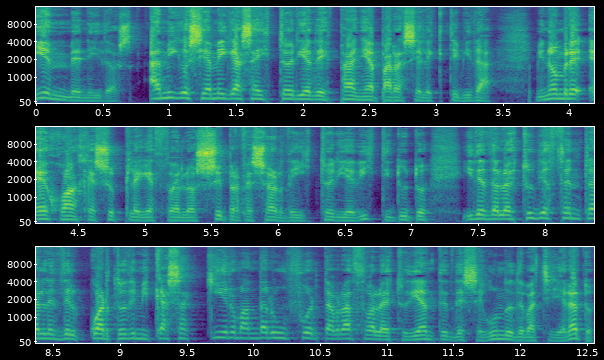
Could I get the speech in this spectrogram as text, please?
Bienvenidos, amigos y amigas a Historia de España para Selectividad. Mi nombre es Juan Jesús Pleguezuelos, soy profesor de Historia de Instituto y desde los estudios centrales del cuarto de mi casa quiero mandar un fuerte abrazo a los estudiantes de segundo de bachillerato,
